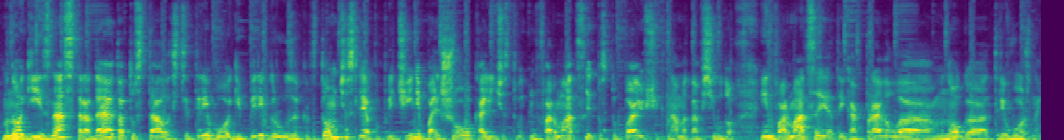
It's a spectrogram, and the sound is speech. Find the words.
Многие из нас страдают от усталости, тревоги, перегрузок, и в том числе по причине большого количества информации, поступающей к нам отовсюду. информации этой, как правило, много тревожной.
